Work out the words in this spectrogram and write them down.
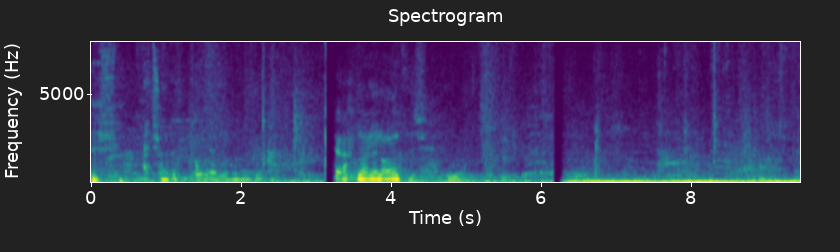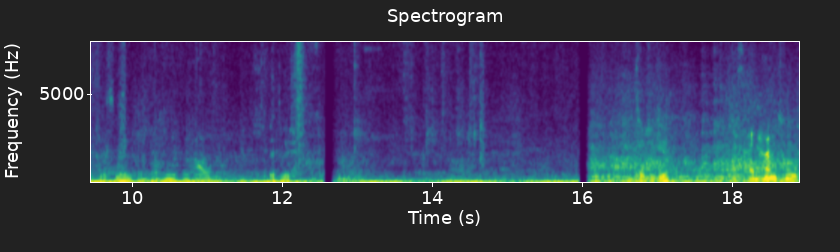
Ist schon ein bisschen teuer irgendwie. Der 8,99. Das ist mein Da hinten auch. Bettwäsch. Was hast du hier? Das ist ein Handtuch.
